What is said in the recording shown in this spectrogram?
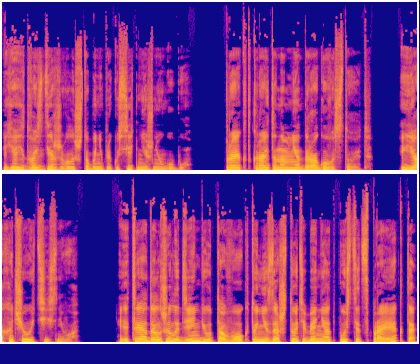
Я едва сдерживалась, чтобы не прикусить нижнюю губу. Проект Крайтона мне дорогого стоит, и я хочу уйти с него. И ты одолжила деньги у того, кто ни за что тебя не отпустит с проекта?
